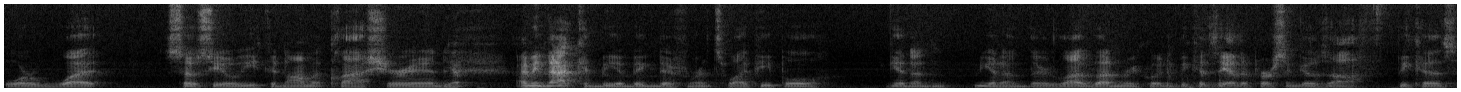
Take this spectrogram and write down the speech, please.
or what socioeconomic class you're in Yep. i mean that could be a big difference why people get un, you know their love unrequited because the other person goes off because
